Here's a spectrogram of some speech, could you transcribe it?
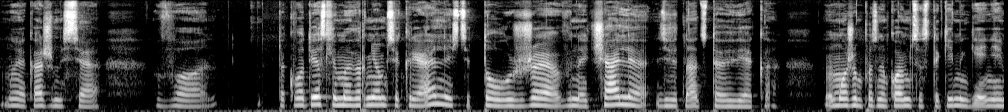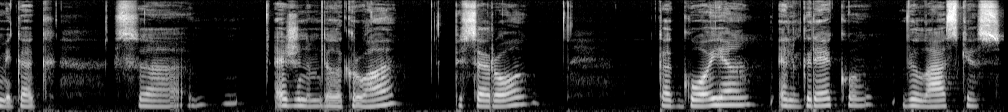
мы окажемся в... Так вот, если мы вернемся к реальности, то уже в начале XIX века мы можем познакомиться с такими гениями, как с Эжином Делакруа, Писаро, как Гоя, Эль Греко, Веласкес,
